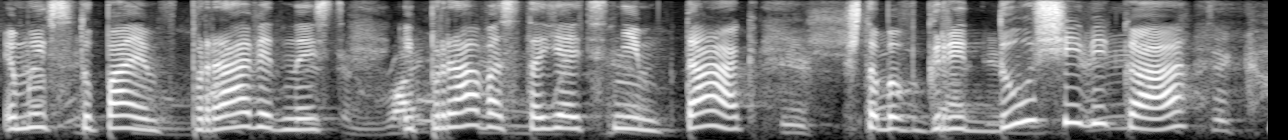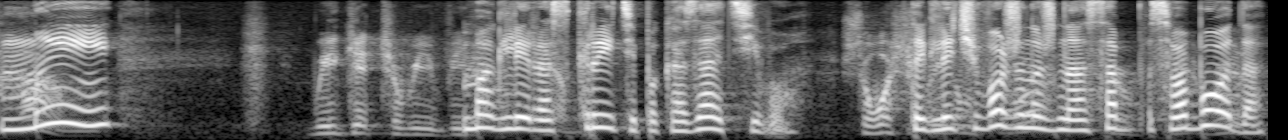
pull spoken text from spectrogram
и мы вступаем в праведность и право стоять с Ним так, чтобы в грядущие века мы могли раскрыть и показать Его. Так для чего же нужна свобода?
